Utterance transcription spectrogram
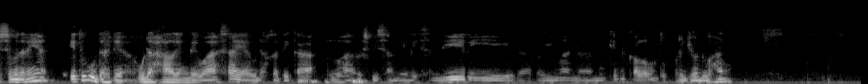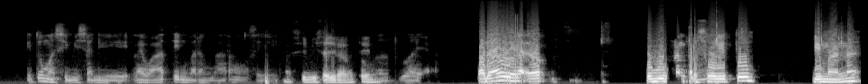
Ya sebenarnya itu udah dia udah hal yang dewasa ya udah ketika lu harus bisa milih sendiri gitu apa gimana. Mungkin kalau untuk perjodohan itu masih bisa dilewatin bareng-bareng sih masih bisa dilewatin menurut gua ya. padahal ya hubungan tersulit tuh di mana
